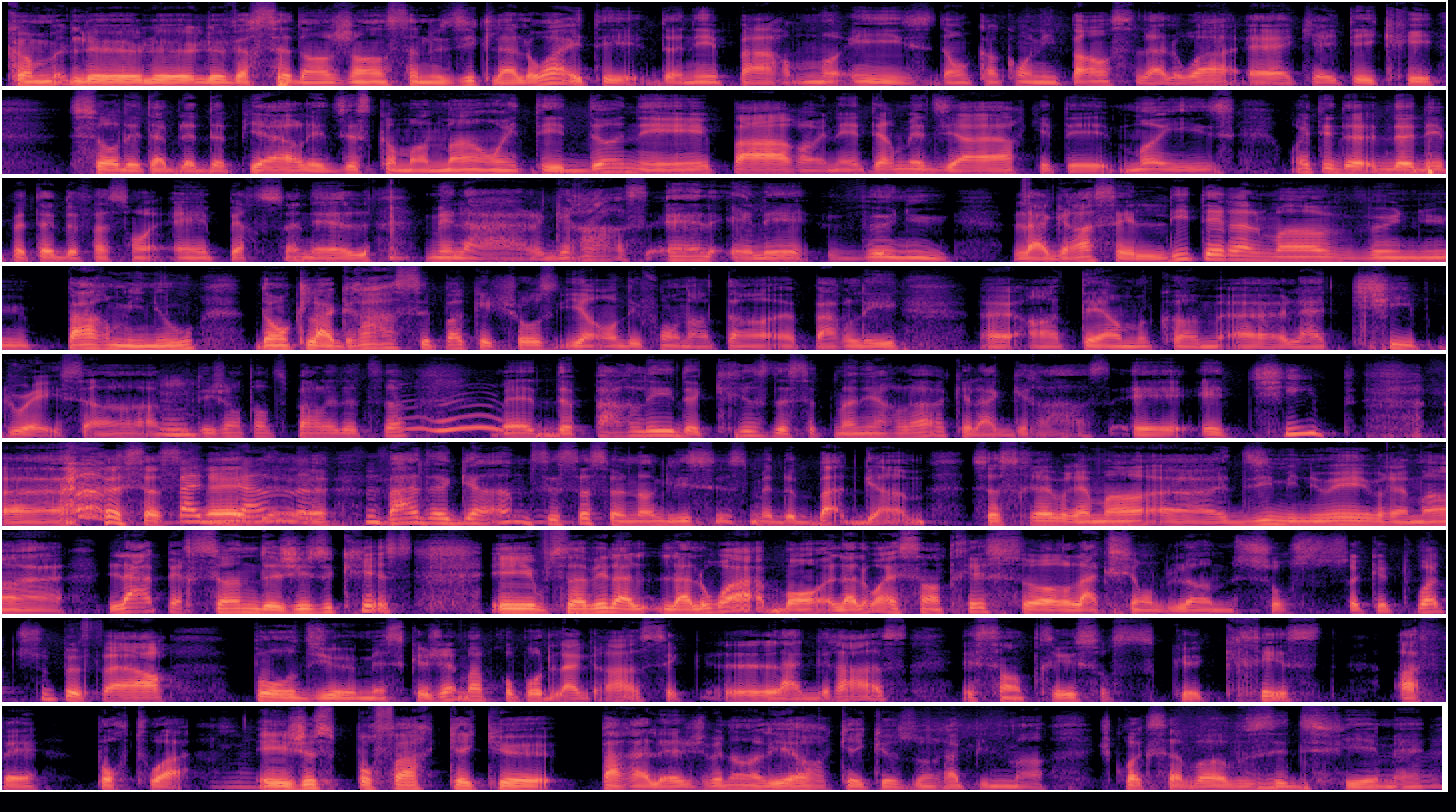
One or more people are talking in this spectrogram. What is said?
Comme le verset dans Jean, ça nous dit que la loi a été donnée par Moïse. Donc, quand on y pense, la loi euh, qui a été écrite sur des tablettes de pierre, les dix commandements ont été donnés par un intermédiaire qui était Moïse, ont été donnés peut-être de façon impersonnelle, mais la grâce, elle, elle est venue. La grâce est littéralement venue parmi nous. Donc, la grâce, c'est pas quelque chose, des fois, on entend euh, parler euh, en termes comme euh, la cheap grace. Hein? Avez-vous Mm. déjà entendu parler de ça? Mais de parler de Christ de cette manière-là, que la grâce est, est cheap, euh, ça Bas de serait gamme. de- bas de gamme, c'est ça, c'est un anglicisme, mais de bas de gamme, ce serait vraiment diminuer vraiment la personne de Jésus-Christ. Et vous savez, la, la loi, bon, la loi est centrée sur l'action de l'homme, sur ce que toi tu peux faire pour Dieu. Mais ce que j'aime à propos de la grâce, c'est que la grâce est centrée sur ce que Christ a fait pour toi. Et juste pour faire quelques parallèles, je vais en lire quelques-uns rapidement. Je crois que ça va vous édifier, mais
